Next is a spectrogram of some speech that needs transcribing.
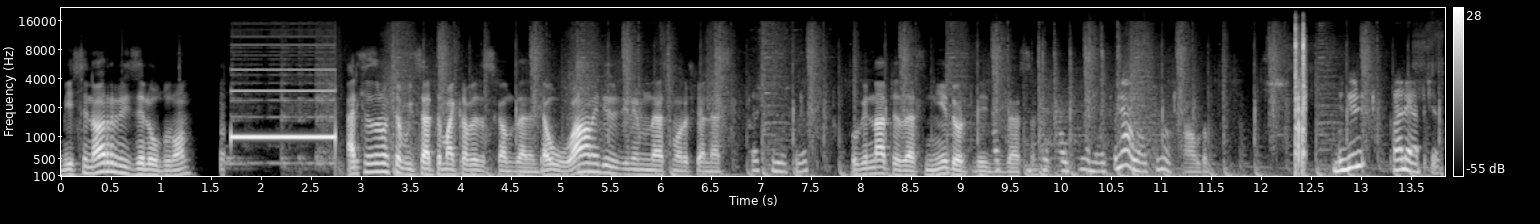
Messi nar Rizeli oldu lan. Herkese hoş geldiniz. Bu saatte Minecraft ve Skam'da devam ediyoruz yine benim dersime hoş geldiniz. Kaç bulursunuz? Bugün ne yapacağız dersin? Niye 4 izleyeceğiz dersin? Altına al, altına al, altına al. Aldım. Bugün kale yapacağız.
